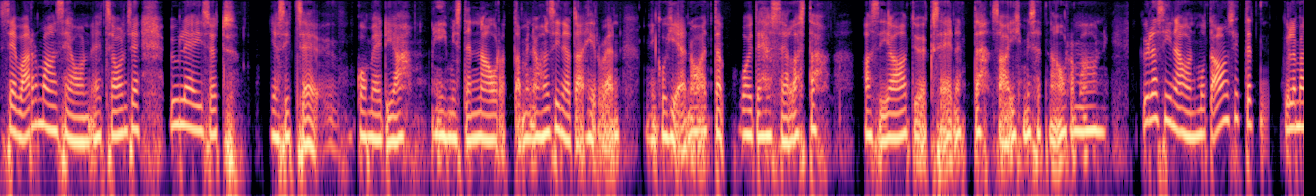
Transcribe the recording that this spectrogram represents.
se varmaan se on, että se on se yleisöt ja sitten se komedia, ihmisten naurattaminen. Onhan siinä jotain hirveän niin kuin hienoa, että voi tehdä sellaista asiaa työkseen, että saa ihmiset nauramaan. Kyllä siinä on, mutta on sitten, kyllä mä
